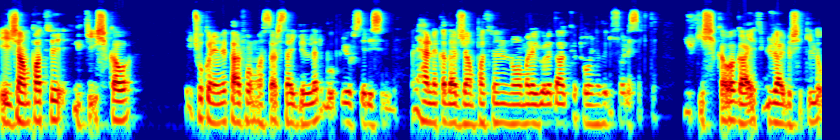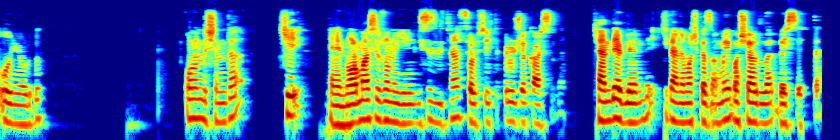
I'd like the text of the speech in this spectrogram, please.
E, Jean Patri, Yuki Ishikawa e, çok önemli performanslar sergilediler bu playoff serisinde. Yani her ne kadar Jean Patri'nin normale göre daha kötü oynadığını söylesek de Yuki Ishikawa gayet güzel bir şekilde oynuyordu. Onun dışında ki yani normal sezonu yenilgisiz bitiren Surf Perugia karşısında kendi evlerinde iki tane maç kazanmayı başardılar 5 sette.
